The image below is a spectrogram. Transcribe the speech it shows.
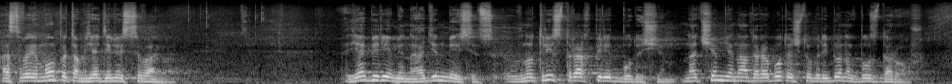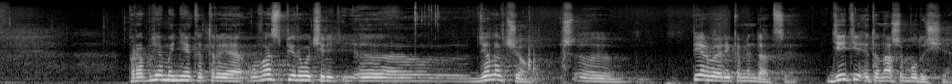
а своим опытом я делюсь с вами. Я беременна один месяц, внутри страх перед будущим. Над чем мне надо работать, чтобы ребенок был здоров? Проблемы некоторые. У вас в первую очередь э, дело в чем? Э, первая рекомендация. Дети это наше будущее.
